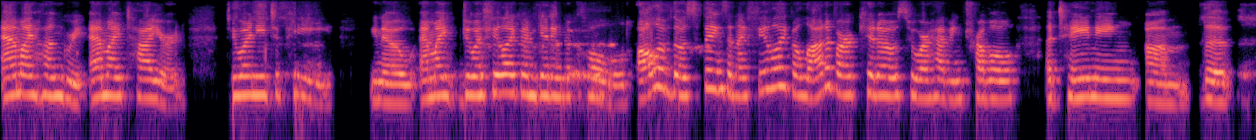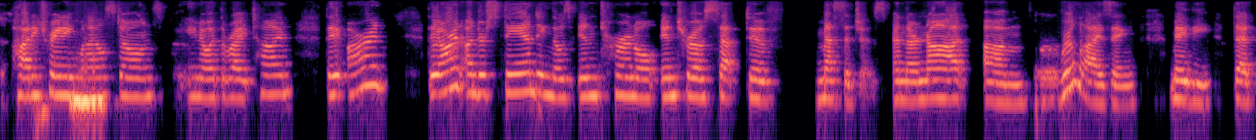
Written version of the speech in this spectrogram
am I hungry? Am I tired? Do I need to pee? You know, am I, do I feel like I'm getting a cold? All of those things. And I feel like a lot of our kiddos who are having trouble attaining um, the potty training milestones, you know, at the right time, they aren't they aren't understanding those internal interoceptive messages and they're not um, realizing maybe that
